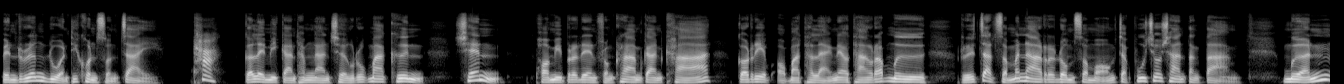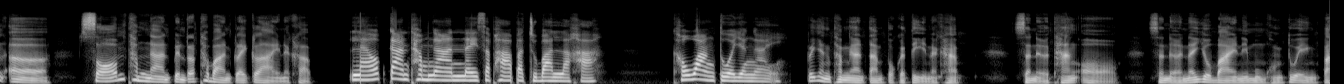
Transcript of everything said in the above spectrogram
เป็นเรื่องด่วนที่คนสนใจ ๆ ค่ะ ก็เลยมีการทำงานเชิงรุกมากขึ้น เช่น พอมีประเด็นสงครามการค้า ก็เรียบออกมาแถลงแนวทางรับมือ หรือจัดสัมมนาระดมสมองจากผู้เชี่ยวชาญต่างๆ เหมือนเอ่อซ้อมทำงานเป็นรัฐบาลไกลๆนะครับ แล้วการทำงานในสภาปัจจุบันล่ะคะเขาวางตัวยังไง ก็ยังทำงานตามปกตินะครับ เสนอทางออก เสนอนโยบายในมุมของตัวเองไป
